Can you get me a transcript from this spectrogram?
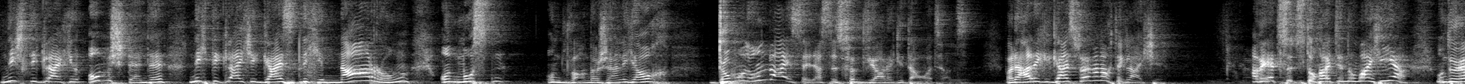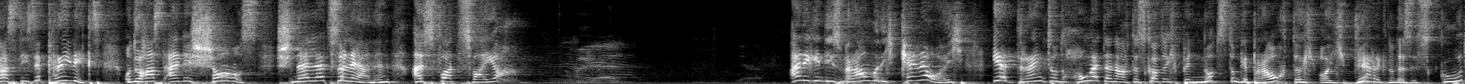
nicht die gleichen Umstände, nicht die gleiche geistliche Nahrung und mussten und waren wahrscheinlich auch dumm und unweise, dass das fünf Jahre gedauert hat. Weil der Heilige Geist war immer noch der gleiche. Aber jetzt sitzt du heute nur mal hier und du hörst diese Predigt und du hast eine Chance, schneller zu lernen als vor zwei Jahren. Einige in diesem Raum, und ich kenne euch, ihr drängt und hungert danach, dass Gott euch benutzt und gebraucht, durch euch wirkt. Und das ist gut.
